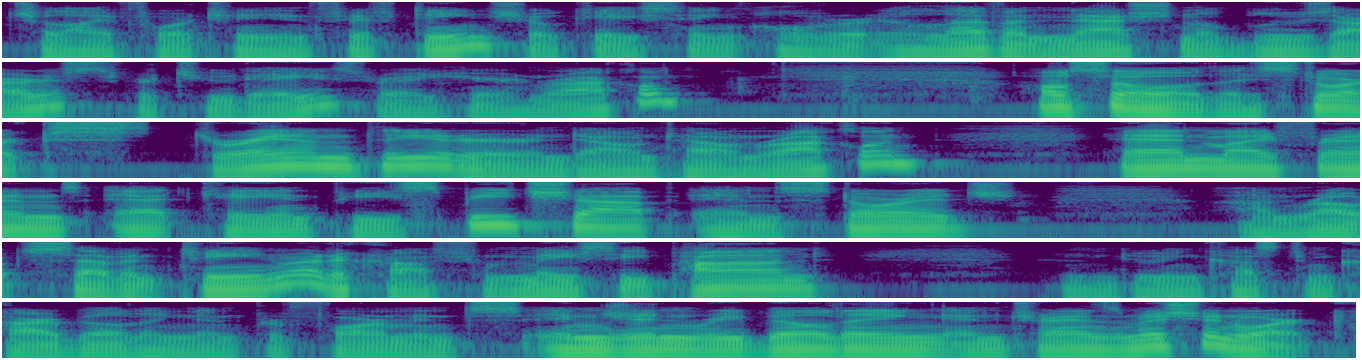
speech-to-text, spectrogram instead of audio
July 14 and 15, showcasing over 11 national blues artists for two days right here in Rockland. Also, the historic Strand Theater in downtown Rockland, and my friends at K&P Speed Shop and Storage on Route 17, right across from Macy Pond, and doing custom car building and performance engine rebuilding and transmission work.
